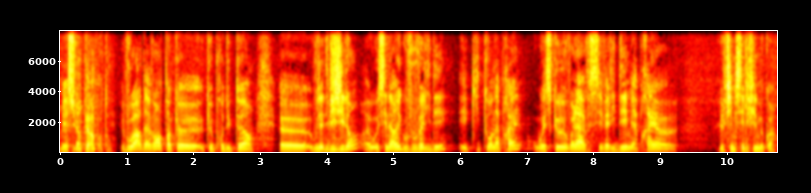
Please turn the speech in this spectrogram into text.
Bien sûr. Hyper important. Vous, d'avant, en tant que, que producteur, euh, vous êtes vigilant euh, au scénario que vous validez et qui tourne après Ou est-ce que voilà, c'est validé, mais après, euh, le film, c'est le film, quoi?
